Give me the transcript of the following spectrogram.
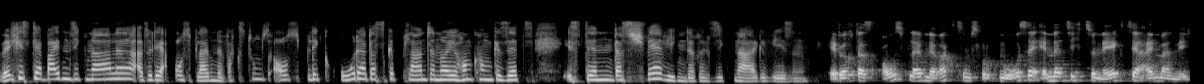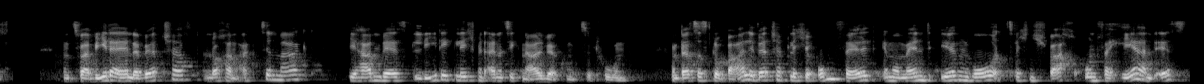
Welches der beiden Signale, also der ausbleibende Wachstumsausblick oder das geplante neue Hongkong-Gesetz, ist denn das schwerwiegendere Signal gewesen? Ja, doch das Ausbleiben der Wachstumsprognose ändert sich zunächst ja einmal nicht. Und zwar weder in der Wirtschaft noch am Aktienmarkt. Hier haben wir es lediglich mit einer Signalwirkung zu tun. Und dass das globale wirtschaftliche Umfeld im Moment irgendwo zwischen schwach und verheerend ist,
